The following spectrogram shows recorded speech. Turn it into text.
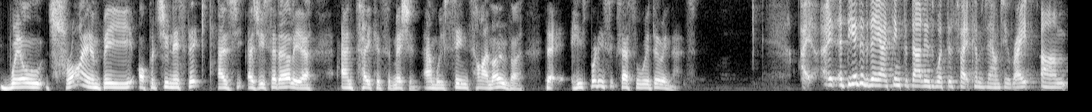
will try and be opportunistic, as, as you said earlier, and take a submission. And we've seen time over that he's pretty successful with doing that. I, I, at the end of the day, I think that that is what this fight comes down to, right? Um,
